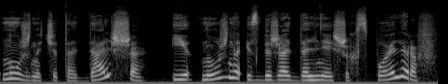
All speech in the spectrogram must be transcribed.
нужно читать дальше, и нужно избежать дальнейших спойлеров,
